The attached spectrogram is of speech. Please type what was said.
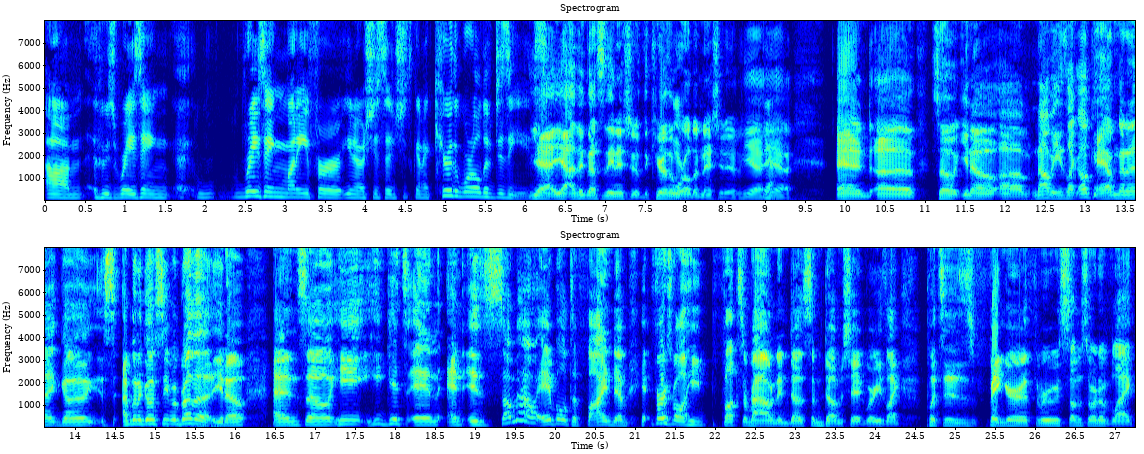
um who's raising uh, raising money for you know she said she's gonna cure the world of disease Yeah, yeah, I think that's the initiative, the Cure the Yeah. World initiative. Yeah, Yeah. And uh so, you know, um Nobby he's like, "Okay, I'm to go I'm to go see my brother, you know." And so he he gets in and is somehow able to find him. First of all, he fucks around and does some dumb shit where he's like puts his finger through some sort of like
